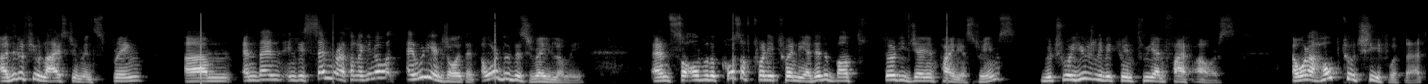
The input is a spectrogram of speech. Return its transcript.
I did a few live stream in spring. Um, and then in December, I thought, like, you know what? I really enjoyed that. I want to do this regularly. And so over the course of 2020, I did about 30 JUnit Pioneer streams, which were usually between three and five hours. And what I hope to achieve with that,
